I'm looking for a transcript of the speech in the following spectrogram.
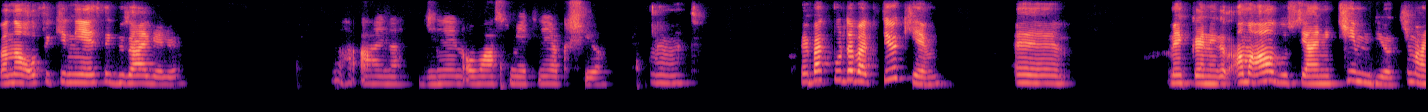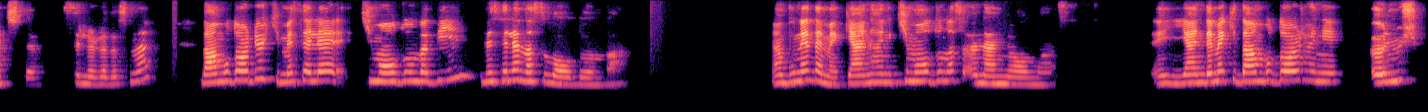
Bana o fikir niyeyse güzel geliyor. Aynen. Cin'in o masumiyetine yakışıyor. Evet. Ve bak burada bak diyor ki e, McGonagall ama Albus yani kim diyor, kim açtı Sırlar Adası'nı? Dumbledore diyor ki mesele kim olduğunda değil, mesele nasıl olduğunda. Yani bu ne demek? Yani hani kim olduğu nasıl önemli olmaz? E, yani demek ki Dumbledore hani ölmüş,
